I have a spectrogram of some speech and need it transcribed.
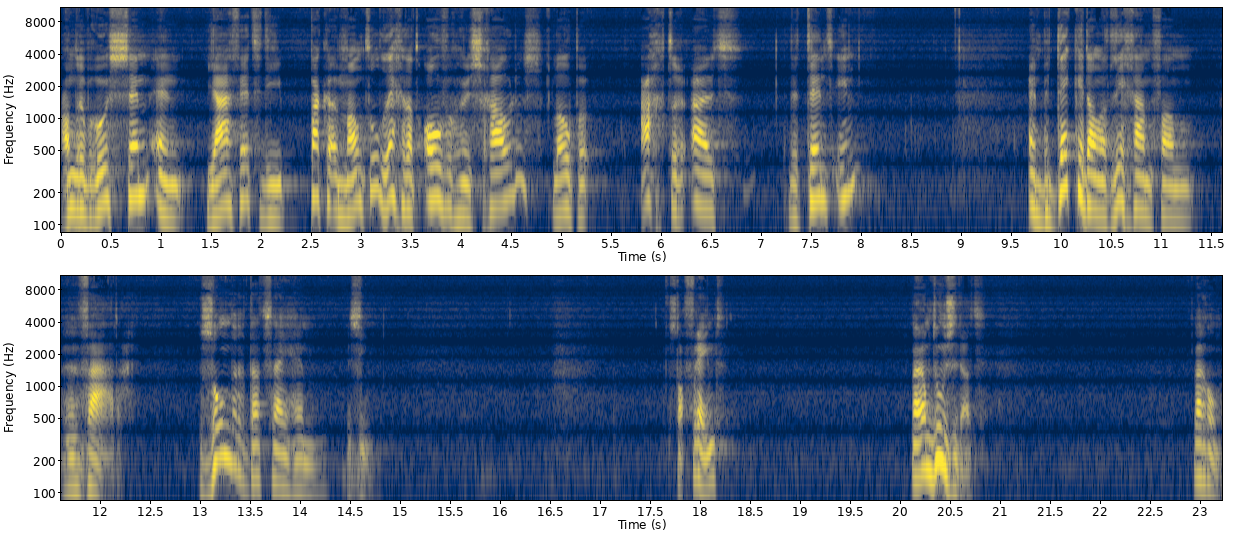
Andere broers, Sem en Javet, die pakken een mantel, leggen dat over hun schouders, lopen achteruit de tent in en bedekken dan het lichaam van hun vader, zonder dat zij hem zien. Dat is toch vreemd? Waarom doen ze dat? Waarom?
